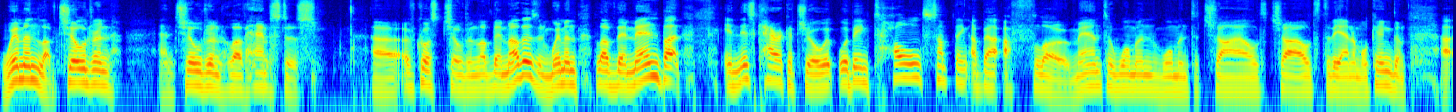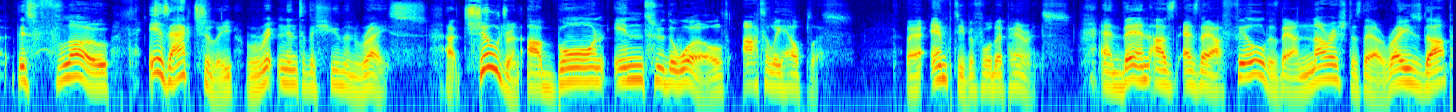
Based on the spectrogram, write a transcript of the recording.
women love children, and children love hamsters. Uh, of course, children love their mothers and women love their men, but in this caricature, we're being told something about a flow man to woman, woman to child, child to the animal kingdom. Uh, this flow is actually written into the human race. Uh, children are born into the world utterly helpless, they are empty before their parents. And then, as, as they are filled, as they are nourished, as they are raised up,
